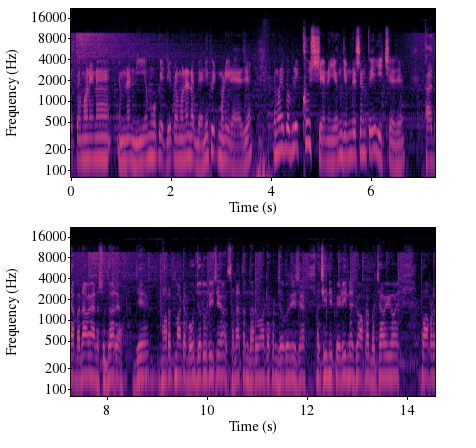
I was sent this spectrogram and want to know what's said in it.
જે પ્રમાણેના એમના નિયમો કે જે પ્રમાણેના બેનિફિટ મળી રહ્યા છે એમાંથી પબ્લિક ખુશ છે અને યંગ જનરેશન તો એ જ ઈચ્છે છે. કાયદા બનાવ્યા અને સુધાર્યા જે ભારત માટે બહુ જરૂરી છે સનાતન ધર્મ માટે પણ જરૂરી છે. પછીની પેઢીને જો આપણે બચાવી હોય તો આપણે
